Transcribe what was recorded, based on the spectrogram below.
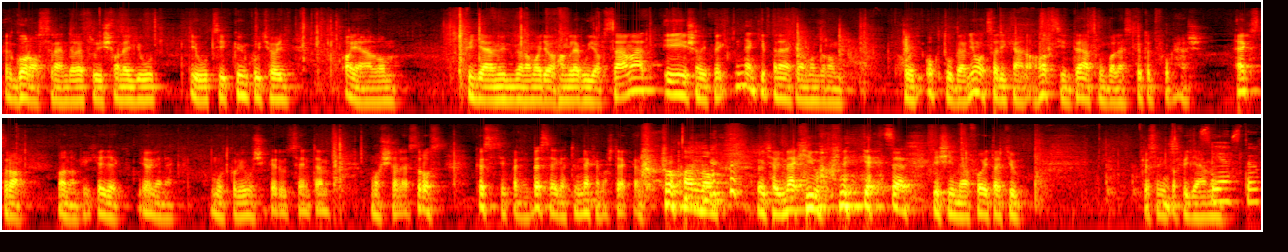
gonosz rendeletről is van egy jó, jó cikkünk, úgyhogy ajánlom figyelmükben a Magyar Hang legújabb számát, és amit még mindenképpen el kell mondanom, hogy október 8-án a Hadszín Teátrumban lesz kötött fogás extra, vannak akik jegyek, jöjjenek, múltkor jól sikerült szerintem, most se lesz rossz. Köszönöm szépen, hogy beszélgettünk, nekem most el kell rohannom, úgyhogy meghívok még egyszer, és innen folytatjuk. Köszönjük a figyelmet. Sziasztok!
